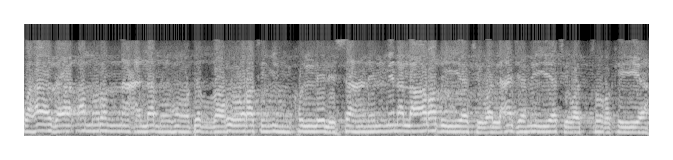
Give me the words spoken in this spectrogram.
وهذا أمر نعلمه بالضرورة من كل لسان من العربية والعجمية والتركية.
